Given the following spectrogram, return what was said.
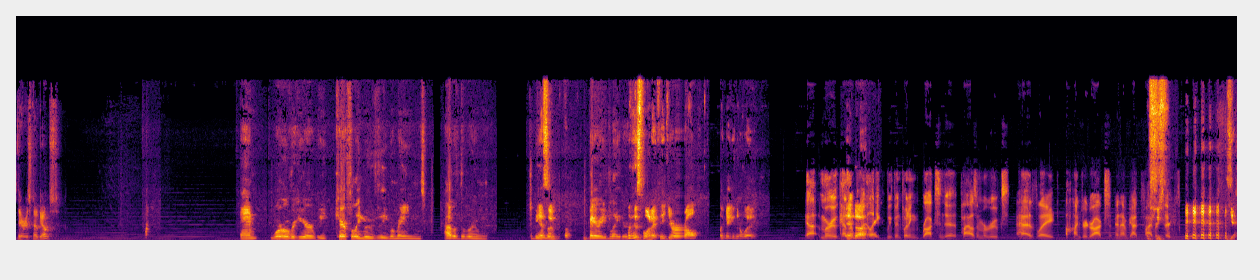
there is no ghost. And we're over here. We carefully move the remains out of the room to be Yeah, so buried later. at this point, I think you're all like making their way. Yeah, Murook has And, a uh, pi- like we've been putting rocks into piles, and Murook's has like a hundred rocks, and I've got five or six. Yeah.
